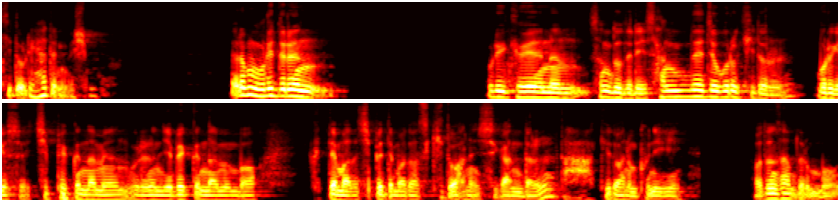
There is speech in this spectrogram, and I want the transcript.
기도를 해야 되는 것입니다. 여러분 우리들은 우리 교회는 성도들이 상대적으로 기도를 모르겠어요. 집회 끝나면 우리는 예배 끝나면 뭐 그때마다 집회 때마다 와서 기도하는 시간들 다 기도하는 분위기. 어떤 사람들은 뭐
